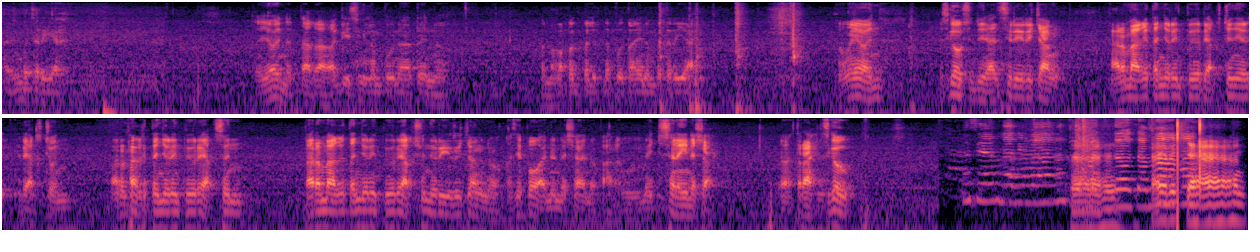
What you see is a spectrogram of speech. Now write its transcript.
Sayang baterya. Ayun, at nakakagising lang po natin, no? So, nakapagpalit na po tayo ng baterya. So ngayon, let's go, sundin natin si Riri Chang. Para makita nyo rin po yung reaction, ni reaction. Para makita nyo rin po yung reaction. Para makita nyo rin po yung reaction ni Riri Chang, no? Kasi po, ano na siya, no? Parang medyo sanay na siya. Ah, tara, let's go. お世話になります。 Hi, ごちそうさま Riri Chang!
